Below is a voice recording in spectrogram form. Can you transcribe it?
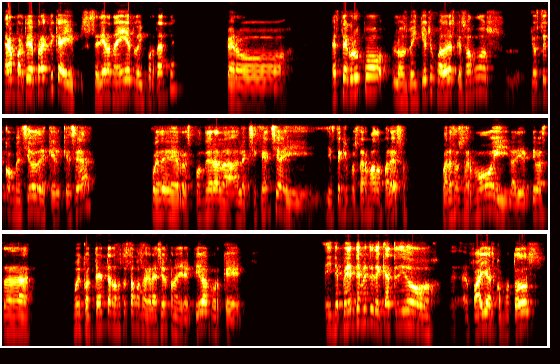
era un partido de práctica y pues, se dieron ahí, es lo importante. Pero este grupo, los 28 jugadores que somos, yo estoy convencido de que el que sea puede responder a la, a la exigencia y, este equipo está armado para eso. Para eso se armó y la directiva está muy contenta. Nosotros estamos agradecidos con la directiva porque independientemente de que ha tenido eh, fallas como todos,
